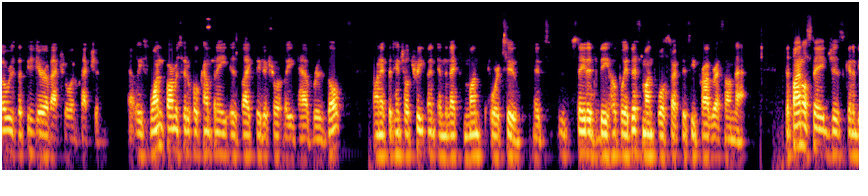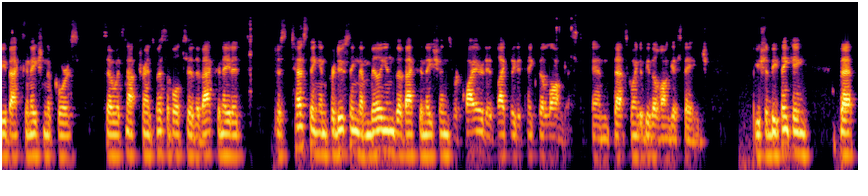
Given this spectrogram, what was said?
lowers the fear of actual infection. At least one pharmaceutical company is likely to shortly have results on a potential treatment in the next month or two. It's stated to be hopefully this month we'll start to see progress on that. The final stage is going to be vaccination, of course, so it's not transmissible to the vaccinated. Just testing and producing the millions of vaccinations required is likely to take the longest and that's going to be the longest stage. You should be thinking that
